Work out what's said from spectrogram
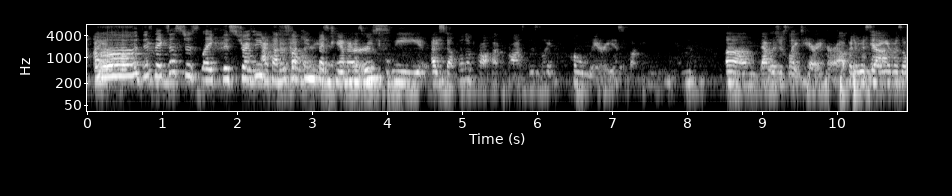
Oh, this makes us just like this stretchy I thought it was fucking bananas. we, we I stumbled across, across this like hilarious fucking um, that was just like tearing her up, and it was saying Yeah. it was a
